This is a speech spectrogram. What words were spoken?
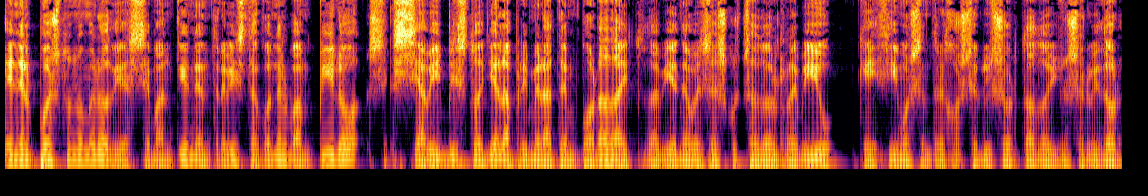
En el puesto número 10 se mantiene entrevista con el vampiro. Si, habéis visto ya la primera temporada y todavía no habéis escuchado el review que hicimos entre José Luis Hurtado y un servidor,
